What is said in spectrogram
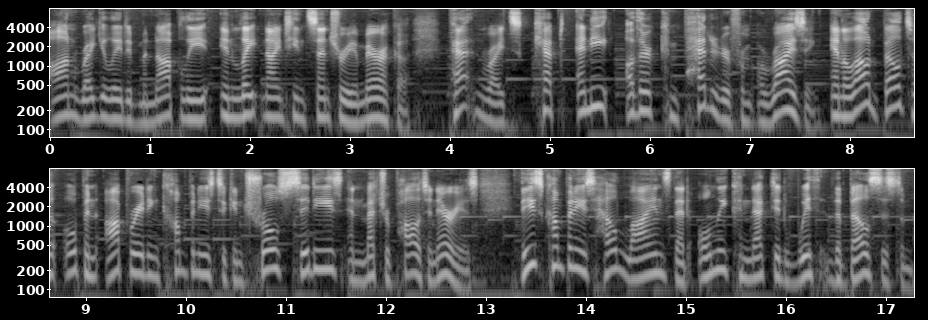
unregulated monopoly in late 19th century America, patent rights kept any other competitor from arising and allowed Bell to open operating companies to control cities and metropolitan areas. These companies held lines that only connected with the Bell system,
